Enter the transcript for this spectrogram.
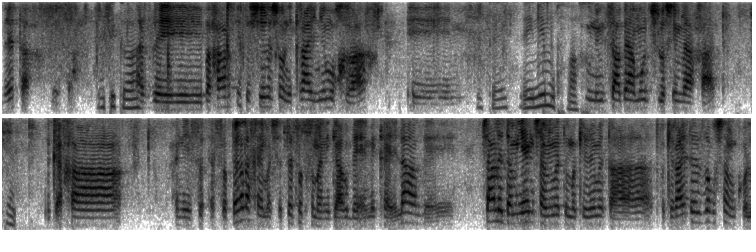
בטח, בטח. מה תקרא? אז אה, בחרתי את השיר שהוא נקרא איני מוכרח. אה, אוקיי. איני מוכרח. הוא נמצא בעמוד 31. כן. וככה, אני אס- אספר לכם, אשתף אתכם, אני גר בעמק האלה, ואפשר לדמיין שם, אם אתם מכירים את ה... את מכירה את האזור שם? כל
